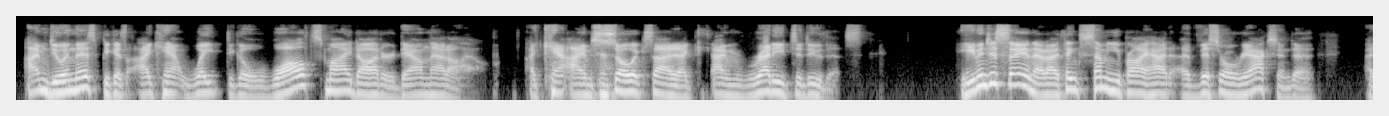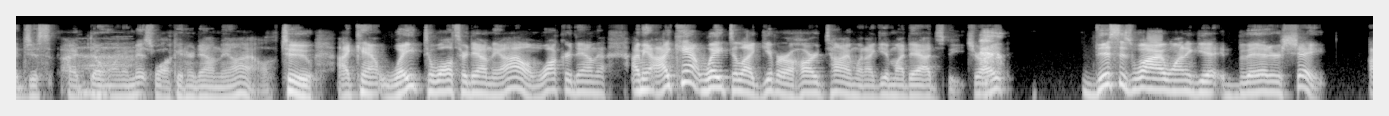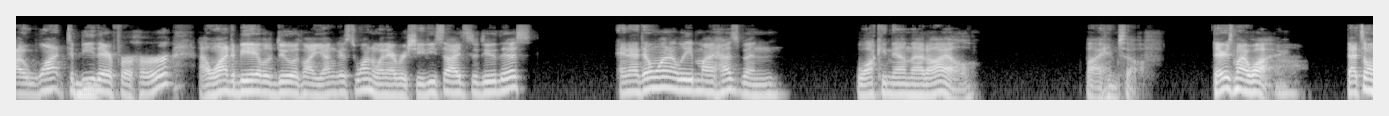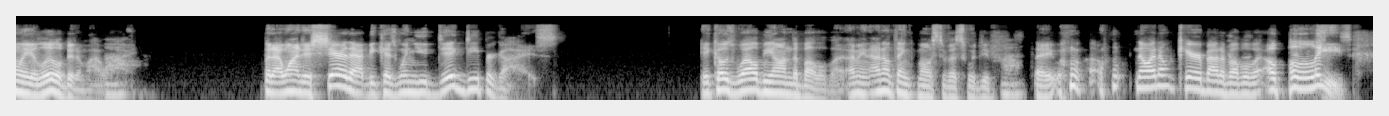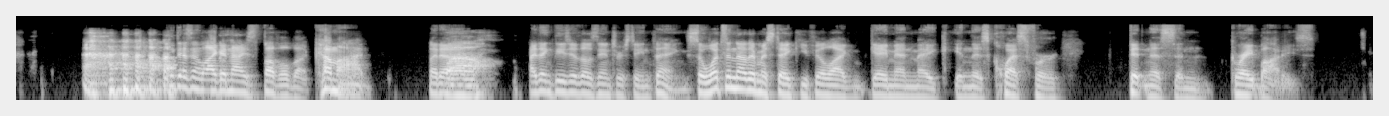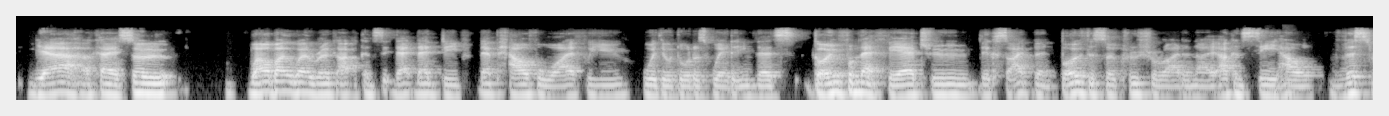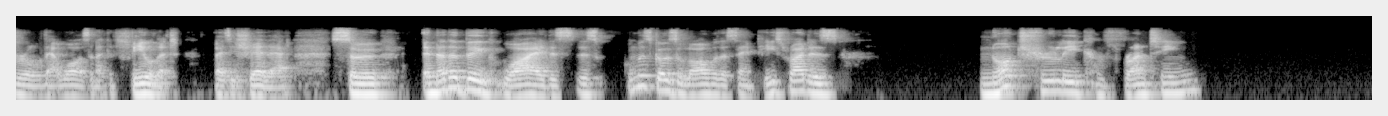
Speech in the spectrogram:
i'm doing this because i can't wait to go waltz my daughter down that aisle i can't i'm so excited I, i'm ready to do this even just saying that i think some of you probably had a visceral reaction to I just I don't want to miss walking her down the aisle. Two, I can't wait to waltz her down the aisle and walk her down the. I mean, I can't wait to like give her a hard time when I give my dad speech. Right. this is why I want to get better shape. I want to be mm-hmm. there for her. I want to be able to do it with my youngest one whenever she decides to do this, and I don't want to leave my husband walking down that aisle by himself. There's my why. That's only a little bit of my why. But I wanted to share that because when you dig deeper, guys, it goes well beyond the bubble butt. I mean, I don't think most of us would say, no, I don't care about a bubble butt. Oh, please. Who doesn't like a nice bubble butt? Come on. But uh, wow. I think these are those interesting things. So, what's another mistake you feel like gay men make in this quest for fitness and great bodies? Yeah. Okay. So, well, by the way, Rick, I can see that that deep, that powerful why for you with your daughter's wedding. That's going from that fear to the excitement. Both are so crucial, right? And I, I can see how visceral that was, and I can feel it as you share that. So another big why this this almost goes along with the same piece, right? Is not truly confronting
